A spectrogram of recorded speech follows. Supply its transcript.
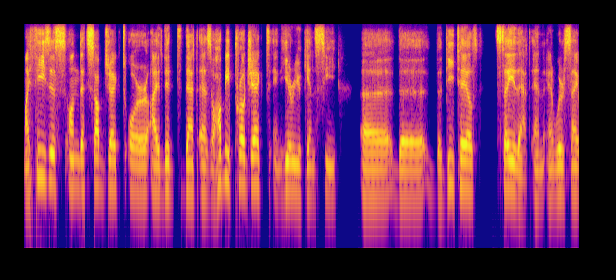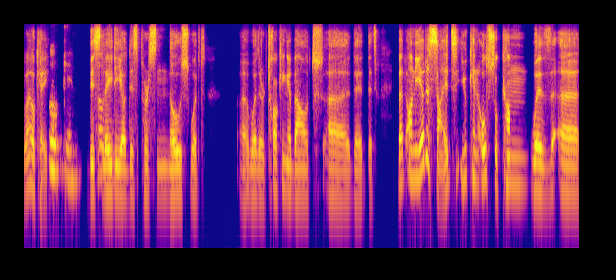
my thesis on that subject, or I did that as a hobby project, and here you can see uh, the the details. Say that, and and we're saying, well, okay, Okay. this Okay. lady or this person knows what uh, what they're talking about. Uh, that that's. But on the other side, you can also come with uh,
